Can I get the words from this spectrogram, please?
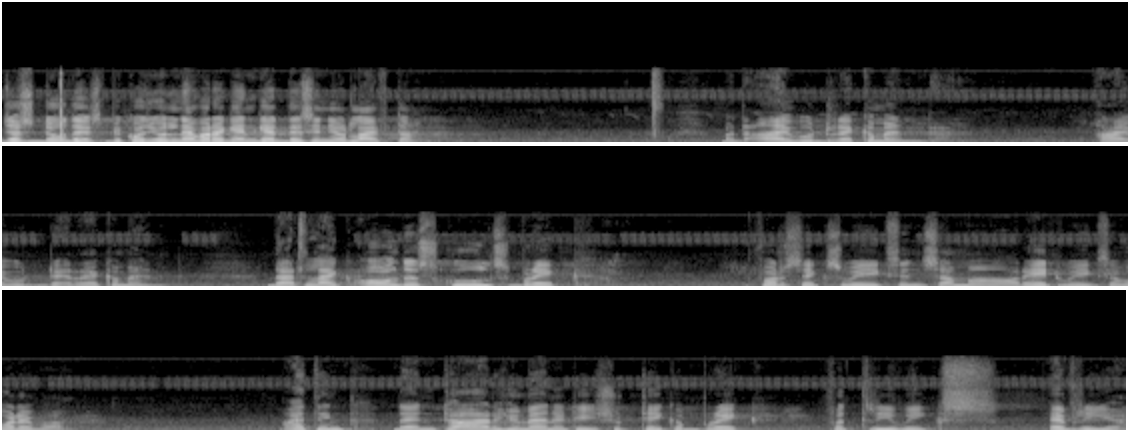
Just do this because you'll never again get this in your lifetime. But I would recommend, I would recommend that like all the schools break for six weeks in summer or eight weeks or whatever, I think the entire humanity should take a break for three weeks every year.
